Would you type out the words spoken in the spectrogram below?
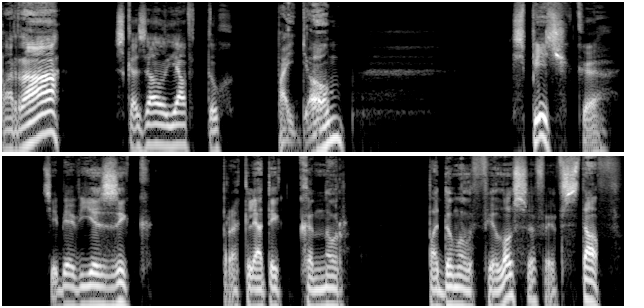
«Пора», — сказал Явтух, — «пойдем». «Спичка тебе в язык, проклятый кнур!» подумал философ и, встав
